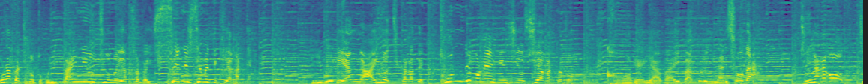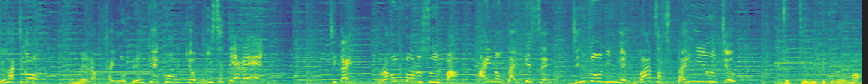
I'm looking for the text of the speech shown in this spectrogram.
オラたちのとこに大二宇宙のつらが一斉に攻めてきやがった。リブリアンが愛の力でとんでもねえ変身をしやがったぞ。こりゃヤバいバトルになりそうだ。17号18号おめえら2人の連携攻撃を見せてやれ。次回「ドラゴンボールスーパー愛の大決戦人造人間 VS 第二宇宙」絶対見てくれよな。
